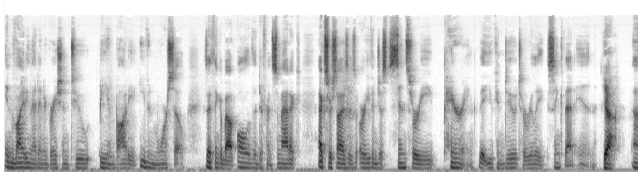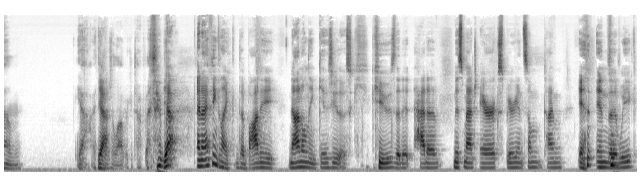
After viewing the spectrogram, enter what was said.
inviting that integration to be embodied even more so. Because I think about all of the different somatic exercises or even just sensory pairing that you can do to really sink that in. yeah Um, yeah, I think Yeah. there's a lot we could talk about there. Yeah. And I think like the body not only gives you those cues that it had a mismatch error experience sometime in, in the week,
